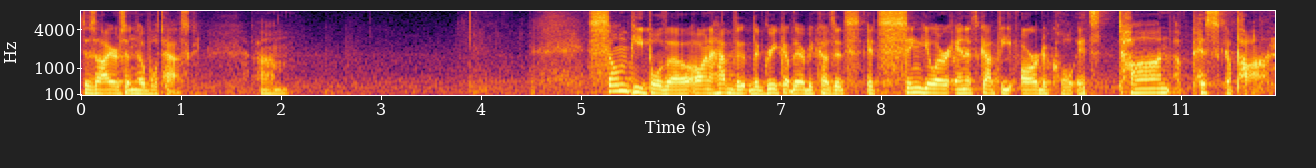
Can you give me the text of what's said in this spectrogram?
desires a noble task. Um, some people, though, oh, and I have the, the, Greek up there because it's, it's singular and it's got the article. It's ton episkopon,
